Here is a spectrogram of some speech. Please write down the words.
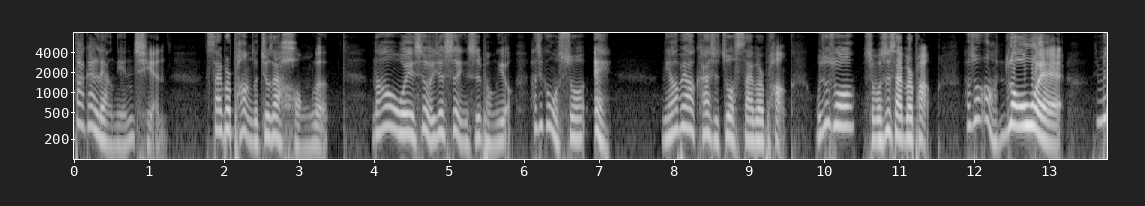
大概两年前，Cyberpunk 就在红了，然后我也是有一些摄影师朋友，他就跟我说，哎。你要不要开始做 Cyberpunk？我就说什么是 Cyberpunk？他说哦 low 诶、欸，你们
